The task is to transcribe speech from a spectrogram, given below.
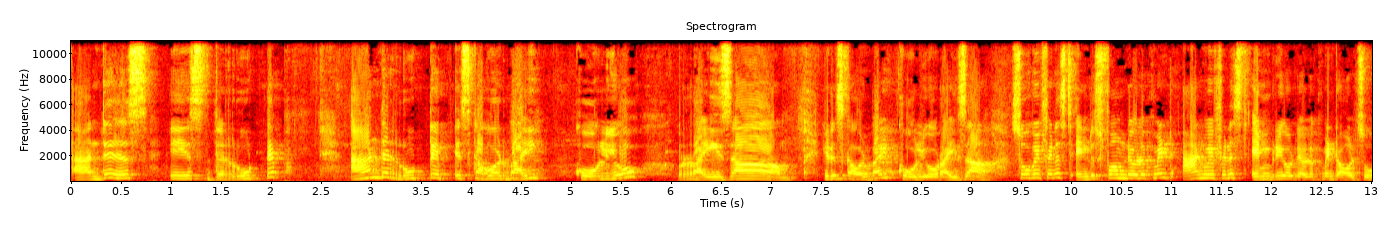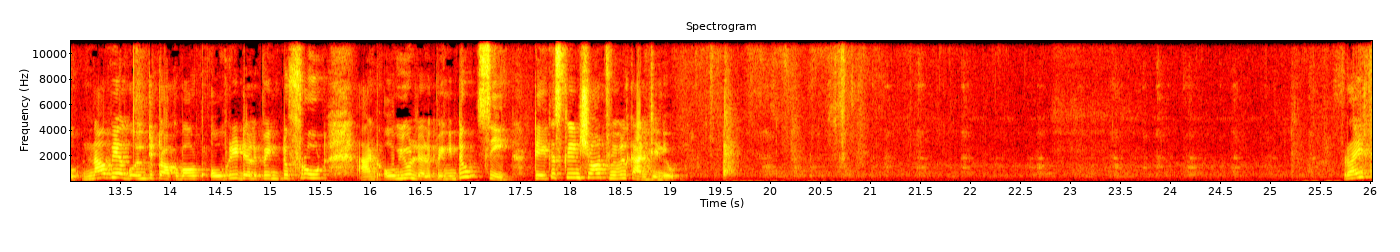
And this is the root tip. And the root tip is covered by coleorhiza it is covered by coleorhiza so we finished endosperm development and we finished embryo development also. Now we are going to talk about ovary developing into fruit and ovule developing into seed. Take a screenshot. We will continue right?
